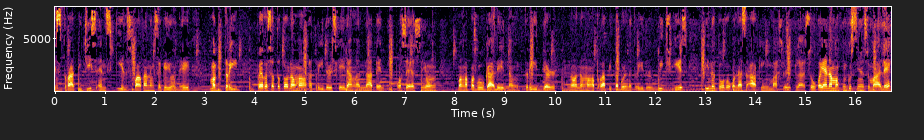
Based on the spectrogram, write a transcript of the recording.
strategies and skills para nang sa gayon eh mag-trade. Pero sa totoo lang mga ka-traders, kailangan natin i-possess yung mga pag-uugali ng trader, no, ng mga profitable na trader which is tinuturo ko na sa aking masterclass. So kaya naman kung gusto niyo sumali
